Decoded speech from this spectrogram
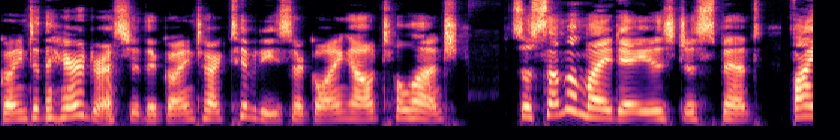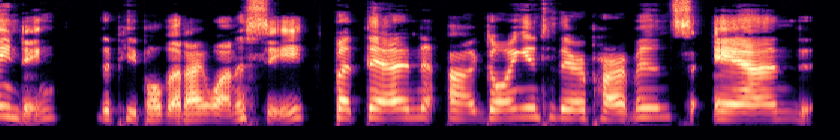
going to the hairdresser, they're going to activities, they're going out to lunch. So some of my day is just spent finding the people that I want to see, but then uh, going into their apartments and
